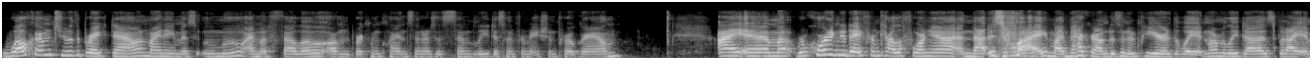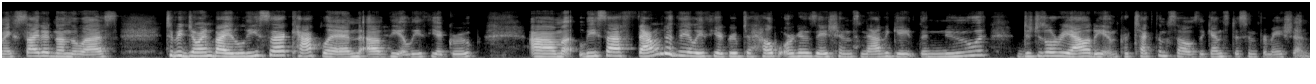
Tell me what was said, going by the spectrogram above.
Welcome to The Breakdown. My name is Oumou. I'm a fellow on the Berkman Klein Center's Assembly Disinformation Program. I am recording today from California, and that is why my background doesn't appear the way it normally does, but I am excited nonetheless to be joined by Lisa Kaplan of the Alethea Group. Um, Lisa founded the Alethea Group to help organizations navigate the new digital reality and protect themselves against disinformation.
